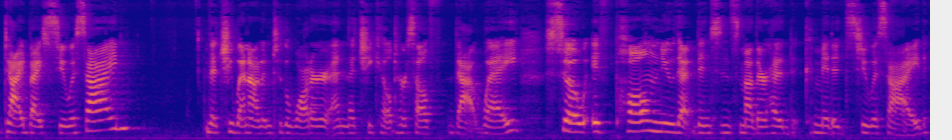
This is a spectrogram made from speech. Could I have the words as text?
died by suicide, that she went out into the water and that she killed herself that way. So if Paul knew that Vincent's mother had committed suicide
